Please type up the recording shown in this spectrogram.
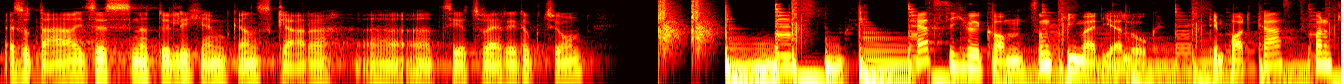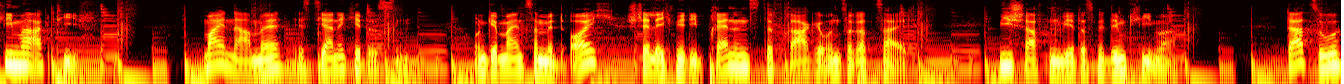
Also da ist es natürlich ein ganz klarer äh, CO2-Reduktion. Herzlich willkommen zum Klimadialog, dem Podcast von Klimaaktiv. Mein Name ist Janik Hiddesen und gemeinsam mit euch stelle ich mir die brennendste Frage unserer Zeit. Wie schaffen wir das mit dem Klima? Dazu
